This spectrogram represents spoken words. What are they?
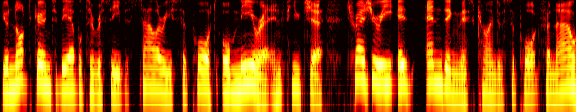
you're not going to be able to receive salary support or MIRA in future. Treasury is ending this kind of support for now,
